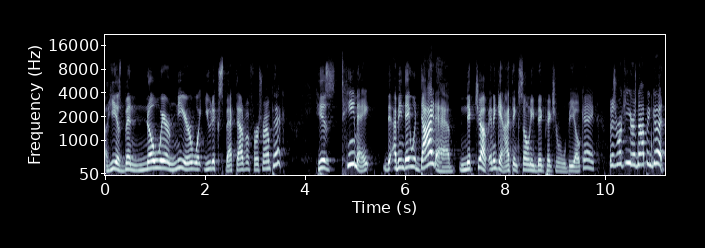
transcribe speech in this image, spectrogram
Uh, he has been nowhere near what you'd expect out of a first round pick. His teammate, I mean, they would die to have Nick Chubb. And again, I think Sony big picture will be okay, but his rookie year has not been good.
